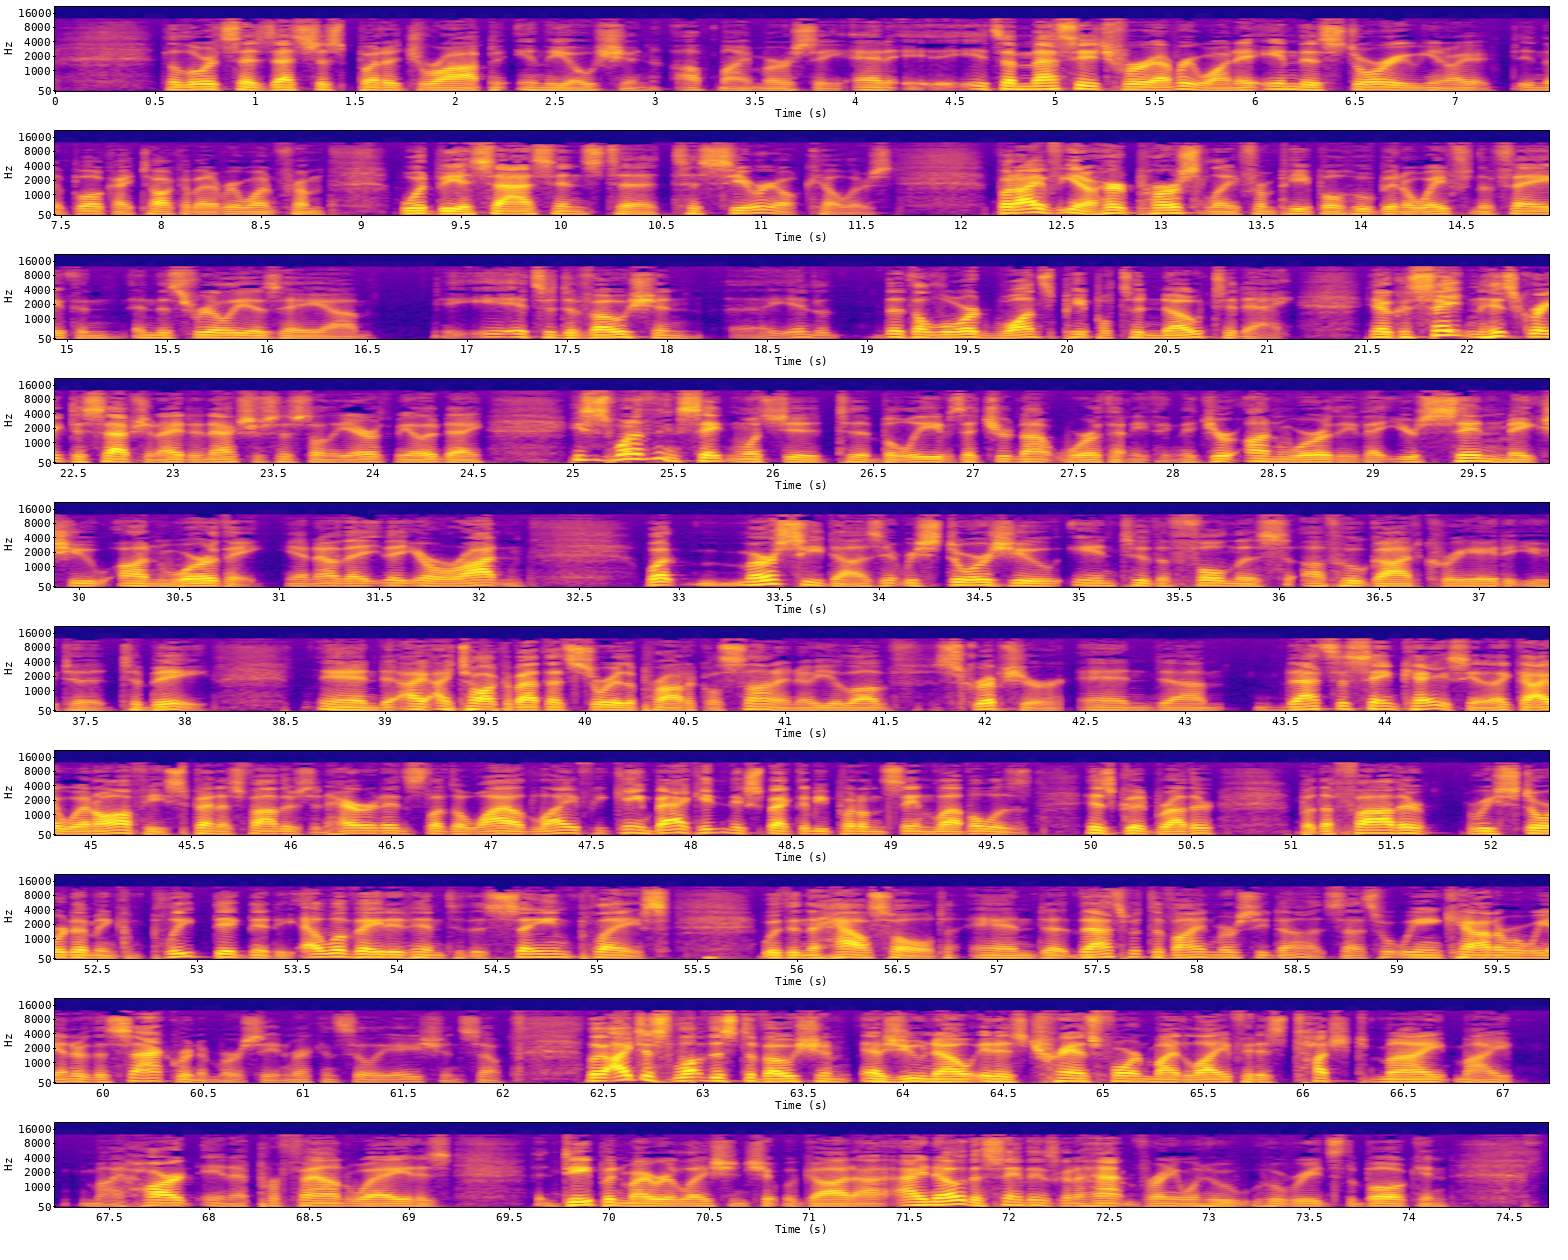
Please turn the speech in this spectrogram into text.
the Lord says that's just but a drop in the ocean of my mercy. And it's a message for everyone. In this story, you know, in the book, I talk about everyone from would be assassins to, to serial killers. But I've, you know, heard personally from people who've been away from the faith, and, and this really is a, um, It's a devotion uh, that the Lord wants people to know today. You know, because Satan, his great deception, I had an exorcist on the air with me the other day. He says, one of the things Satan wants you to believe is that you're not worth anything, that you're unworthy, that your sin makes you unworthy, you know, that, that you're rotten. What mercy does, it restores you into the fullness of who God created you to, to be. And I, I, talk about that story of the prodigal son. I know you love scripture, and um, that's the same case. You know, that guy went off. He spent his father's inheritance, lived a wild life. He came back. He didn't expect to be put on the same level as his good brother, but the father restored him in complete dignity, elevated him to the same place within the household, and uh, that's what divine mercy does. That's what we encounter when we enter the sacrament of mercy and reconciliation. So, look, I just love this devotion. As you know, it has transformed my life. It has touched my my my heart in a profound way. It has deepened my relationship with God. I, I know the same thing is going to happen for anyone who, who reads the book. And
